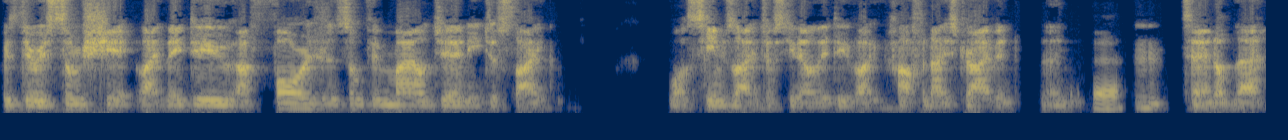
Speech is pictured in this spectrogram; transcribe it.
Because there is some shit, like they do a 400 and something mile journey, just like what seems like just, you know, they do like half a night's driving and Yeah. turn up there.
